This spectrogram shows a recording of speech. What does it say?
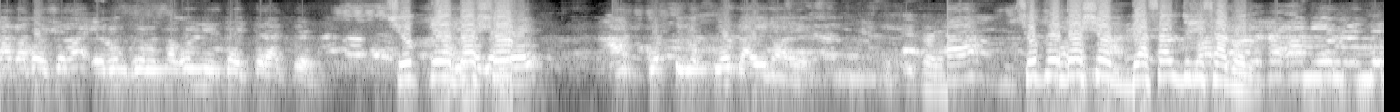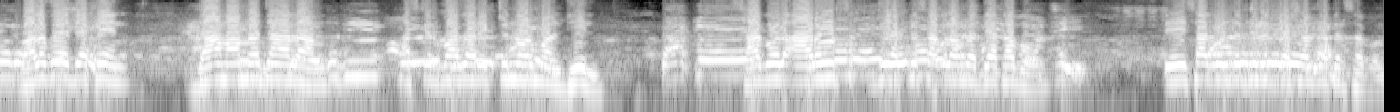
টাকা পয়সা এবং গরু ছাগল নিজ দায়িত্বে রাখবেন। সুপ্রিয় দর্শক হাট কর্তৃপক্ষ দায়ী নয়। সুপ্রিয় দর্শক দেশাল দুটি ছাগল। ভালো করে দেখেন দাম আমরা জানালাম। আজকের বাজার একটু নরমাল ঢিল। ছাগল আরও দু একটা ছাগল আমরা দেখাবো। তো এই ছাগলটা দুটো দেশাল জাতের ছাগল।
